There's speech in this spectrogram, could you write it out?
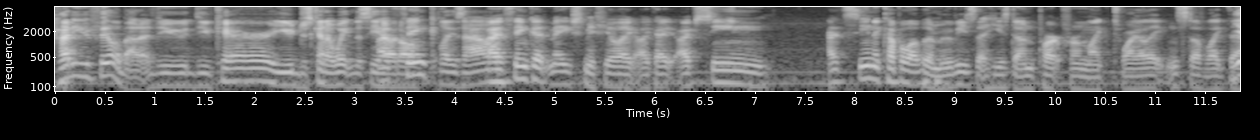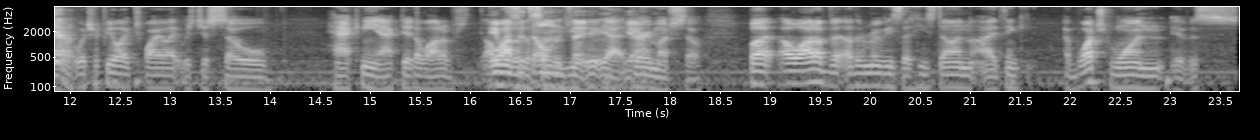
how do you feel about it? Do you do you care? Are you just kind of waiting to see how I it all plays out? I think it makes me feel like like I, I've seen I've seen a couple other mm-hmm. movies that he's done apart from like Twilight and stuff like that. Yeah. Which I feel like Twilight was just so hackney acted a lot of a It lot was of its own you- thing, Yeah, yeah. very much so. But a lot of the other movies that he's done, I think I've watched one. It was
